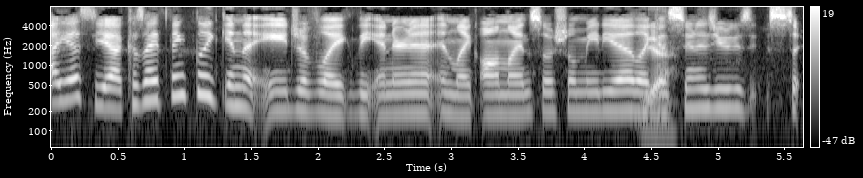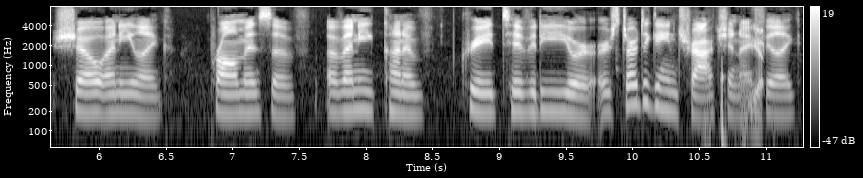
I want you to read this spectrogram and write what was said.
I guess yeah, because I think like in the age of like the internet and like online social media, like Yeah. as soon as you s- show any like promise of of any kind of creativity or, or start to gain traction, I Yep. feel like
